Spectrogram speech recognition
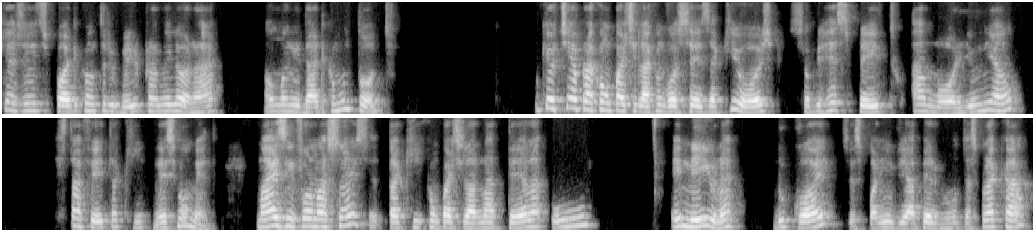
que a gente pode contribuir para melhorar a humanidade como um todo. O que eu tinha para compartilhar com vocês aqui hoje sobre respeito, amor e união está feito aqui nesse momento. Mais informações, está aqui compartilhado na tela o e-mail né, do COI. Vocês podem enviar perguntas para cá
